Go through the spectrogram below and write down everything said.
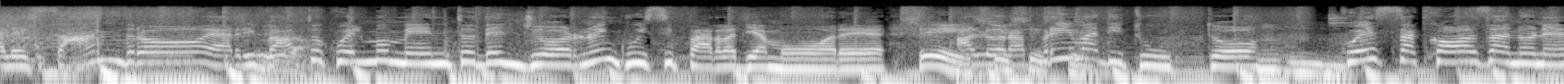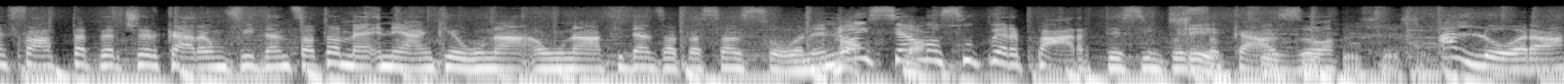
Alessandro, è arrivato Sì. quel momento del giorno in cui si parla di amore. Sì, allora, sì, prima di tutto, questa cosa non è fatta per cercare un fidanzato a me, neanche una, una fidanzata a Sansone. No, Noi siamo no. super partes in questo caso. sì, sì, sì. Allora,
